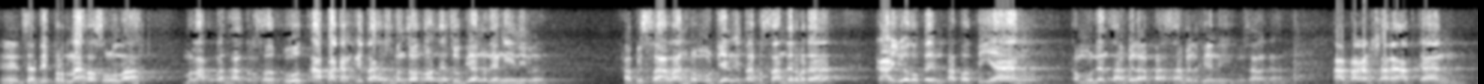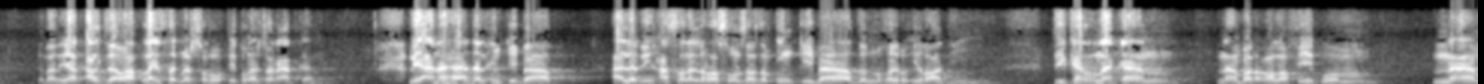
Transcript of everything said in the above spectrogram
Eh, jadi pernah Rasulullah melakukan hal tersebut, apakah kita harus mencontohnya juga yang ini loh. Habis salam kemudian kita bersandar pada kayu atau tim atau tiang, kemudian sambil apa? Sambil gini misalkan. Apakah syariatkan? Kita lihat al-jawab laisa masyru', itu enggak syariatkan. Li'anna hadzal inqibad alladhi hasala Rasul sallallahu alaihi wasallam inqibadun ghairu iradi. Dikarenakan na barakallahu fikum, enam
